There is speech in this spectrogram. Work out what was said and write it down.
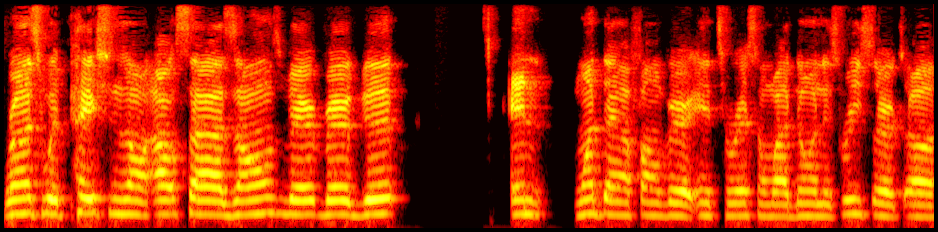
Runs with patience on outside zones, very very good. And one thing I found very interesting while doing this research, uh,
